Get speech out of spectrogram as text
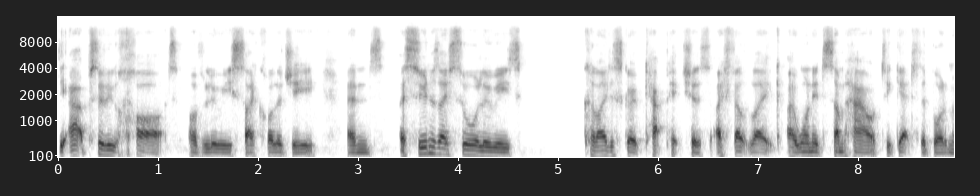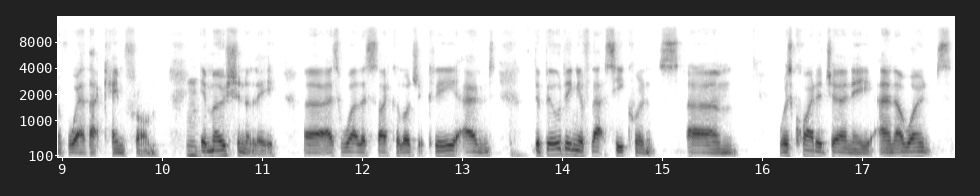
the absolute heart of Louis' psychology. And as soon as I saw Louis' kaleidoscope cat pictures, I felt like I wanted somehow to get to the bottom of where that came from, Mhm. emotionally uh, as well as psychologically. And the building of that sequence um, was quite a journey. And I won't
